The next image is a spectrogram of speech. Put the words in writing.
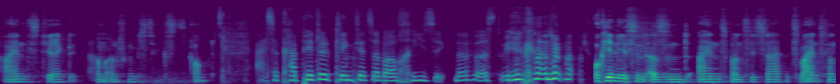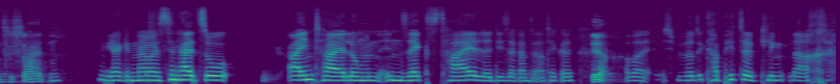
Eins direkt am Anfang des Textes kommt. Also Kapitel klingt jetzt aber auch riesig, ne, was du hier gerade machst. Okay, nee, es sind also sind 21 Seiten, 22 Seiten. Ja, genau. Es sind halt so Einteilungen in sechs Teile, dieser ganze Artikel. Ja. Aber ich würde, Kapitel klingt nach.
